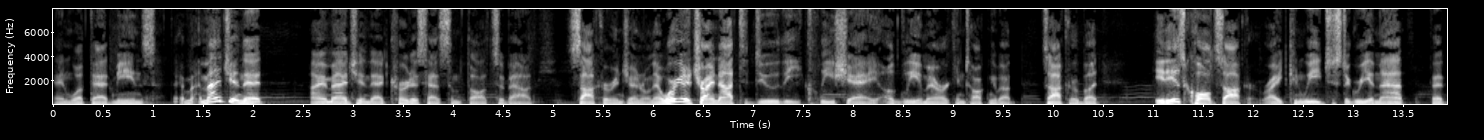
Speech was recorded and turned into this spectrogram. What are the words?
and what that means. Imagine that. I imagine that Curtis has some thoughts about soccer in general. Now we're going to try not to do the cliche, ugly American talking about soccer, but it is called soccer, right? Can we just agree on that? That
